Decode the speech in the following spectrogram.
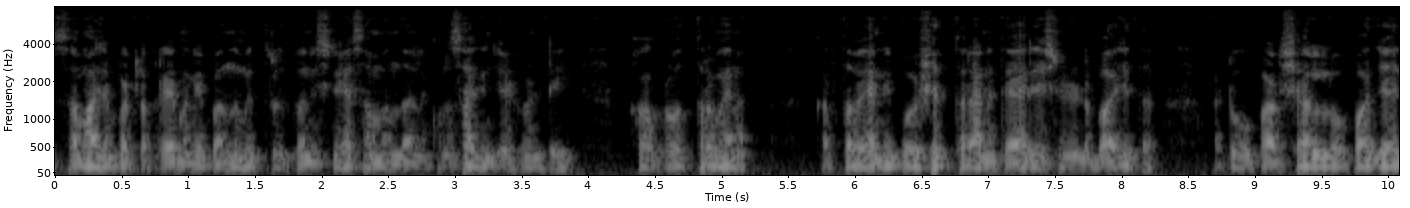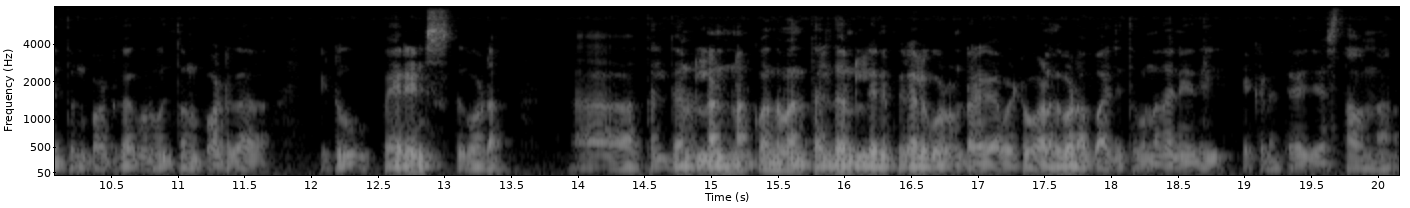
సమాజం పట్ల ప్రేమని బంధుమిత్రులతోని స్నేహ సంబంధాలను కొనసాగించేటువంటి ఒక బృహత్తరమైన కర్తవ్యాన్ని భవిష్యత్ తరాన్ని తయారు చేసినటువంటి బాధ్యత. అటు పాఠశాలలో ఉపాధ్యాయులతో పాటుగా గురువులతో పాటుగా ఇటు పేరెంట్స్ కూడా. తల్లిదండ్రులు అంటున్నా కొంతమంది తల్లిదండ్రులు లేని పిల్లలు కూడా ఉంటారు కాబట్టి వాళ్ళది కూడా బాధ్యత ఉన్నదనేది ఇక్కడ తెలియజేస్తూ ఉన్నాను.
